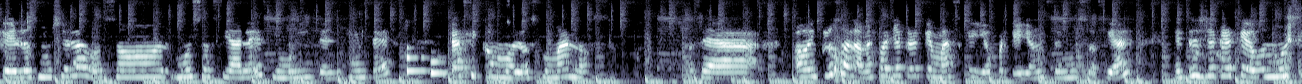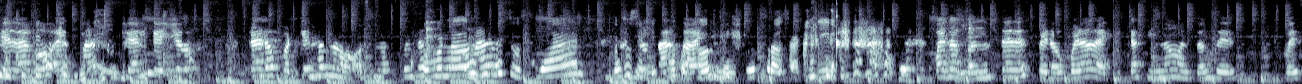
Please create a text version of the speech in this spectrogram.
que los murciélagos son muy sociales y muy inteligentes, casi como los humanos. O sea, o incluso a lo mejor yo creo que más que yo, porque yo no soy muy social. Entonces yo creo que un murciélago es más social que yo. ¿Por qué no nos, nos cuentas ¿Cómo un no? poco más? Es social. Eso se nosotros aquí. Bueno, con ustedes, pero fuera de aquí casi no. Entonces, pues,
